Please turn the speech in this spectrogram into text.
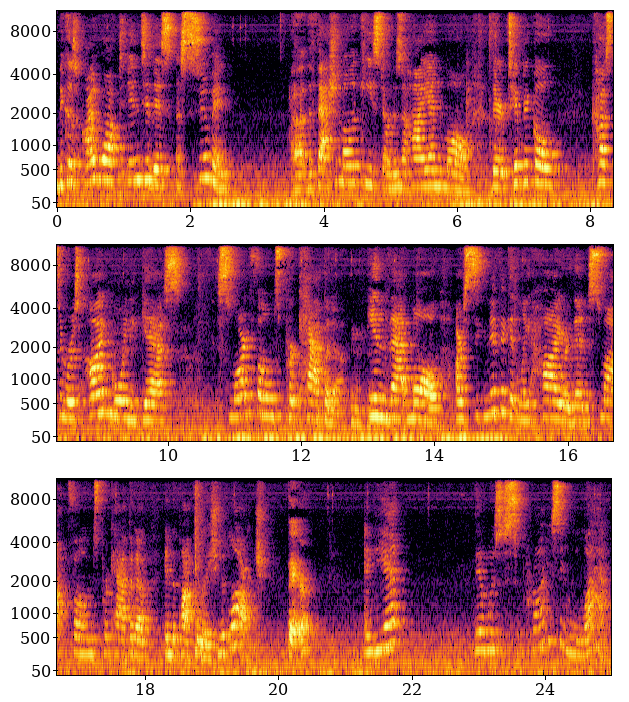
because I walked into this assuming uh, the Fashion Mall at Keystone is a high end mall. Their typical customers, I'm going to guess, smartphones per capita mm-hmm. in that mall are significantly higher than smartphones per capita in the population at large. Fair. And yet, there was a surprising lack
